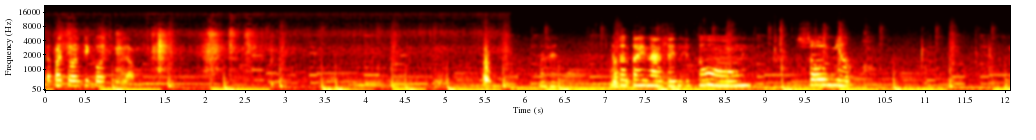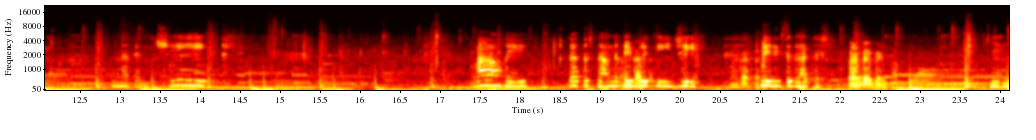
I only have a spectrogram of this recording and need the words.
Dapat konti-konti lang. Bakit? Ito try natin itong soul milk. Natin? Shake. Ah, okay. Gatas lang na favorite gatas. ni EJ. Ang gata. Mahilig sa gatas. Parang beber lang. Mm -mm.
